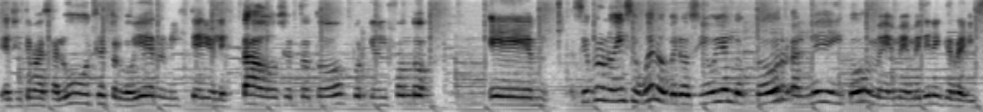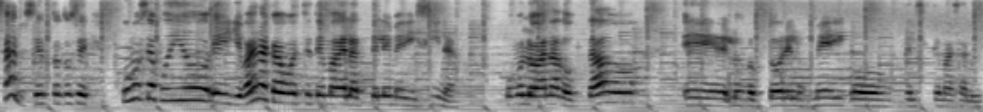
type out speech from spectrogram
el, sistema de salud, ¿cierto? El gobierno, el ministerio, el Estado, ¿cierto? Todos, porque en el fondo eh, siempre uno dice, bueno, pero si voy al doctor, al médico, me, me, tienen que revisar, ¿cierto? Entonces, ¿cómo se ha podido eh, llevar a cabo este tema de la telemedicina? ¿Cómo lo han adoptado los doctores, los médicos del sistema de salud?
